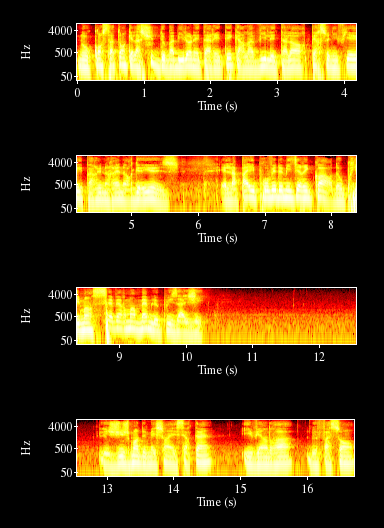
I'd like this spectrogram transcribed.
Nous constatons que la chute de Babylone est arrêtée car la ville est alors personnifiée par une reine orgueilleuse. Elle n'a pas éprouvé de miséricorde, opprimant sévèrement même le plus âgé. Le jugement de méchants est certain, il viendra de façon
